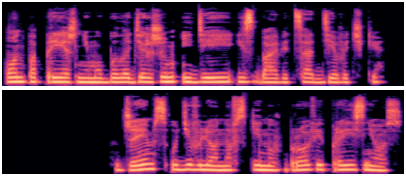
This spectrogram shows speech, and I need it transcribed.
Он по-прежнему был одержим идеей избавиться от девочки. Джеймс, удивленно вскинув брови, произнес.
